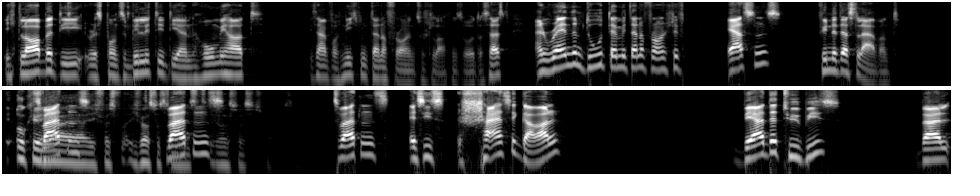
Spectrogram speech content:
ich glaube, die Responsibility, die ein Homie hat, ist einfach nicht mit deiner Freundin zu schlafen. So. Das heißt, ein random Dude, der mit deiner Freundin schläft, erstens findet er es leibend. Okay, Zweitens- ja, ja, ich weiß, ich weiß was zweitens- du meinst. Ich weiß, was du meinst, ja. Zweitens, es ist scheißegal, wer der Typ ist, weil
